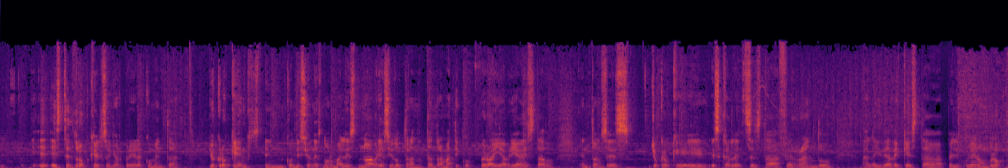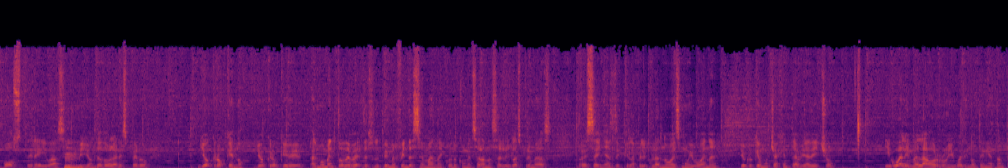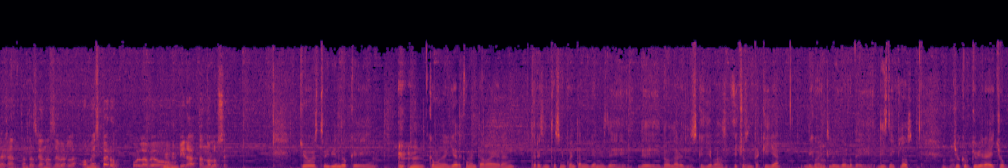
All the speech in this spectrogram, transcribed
e, este drop que el señor Pereira comenta, yo creo que en, condiciones normales no habría sido tan, tan, dramático, pero ahí habría estado. Entonces, yo creo que Scarlett se está aferrando a la idea de que esta película era un blockbuster e iba a ser un billón de dólares, pero yo creo que no. Yo creo que al momento de, de el primer fin de semana y cuando comenzaron a salir las primeras reseñas de que la película no es muy buena, yo creo que mucha gente habría dicho, igual y me la ahorro, igual y no tenía tanta, tantas ganas de verla, o me espero, o la veo pirata, no lo sé. Yo estoy viendo que como ya comentaba, eran 350 millones de, dólares los que llevas hechos en taquilla, digo, incluido lo de Disney Plus. Yo creo que hubiera hecho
